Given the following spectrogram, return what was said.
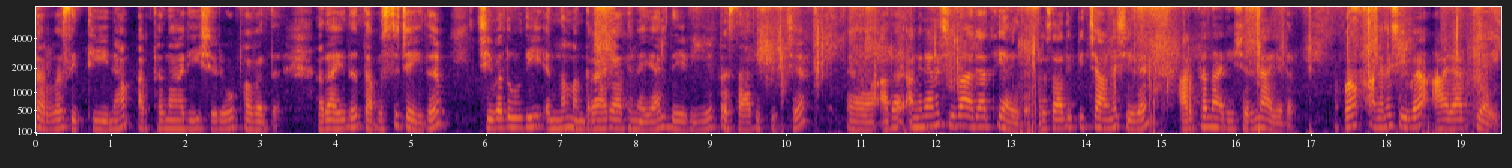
സർവസിദ്ധീനാം അർദ്ധനാരീശ്വരോ ഭവത്. അതായത് തപസ് ചെയ്ത് ശിവദൂതി എന്ന മന്ത്രാരാധനയാൽ ദേവിയെ പ്രസാദിപ്പിച്ച് അത് അങ്ങനെയാണ് ശിവ ആരാധ്യയായത് പ്രസാദിപ്പിച്ചാണ് ശിവൻ അർദ്ധനാരീശ്വരനായത്. അപ്പോൾ അങ്ങനെ ശിവ ആരാധ്യയായി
